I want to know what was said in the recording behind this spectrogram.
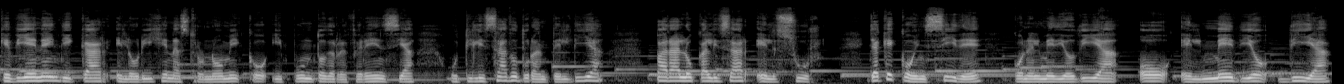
que viene a indicar el origen astronómico y punto de referencia utilizado durante el día para localizar el sur, ya que coincide con el mediodía o el mediodía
